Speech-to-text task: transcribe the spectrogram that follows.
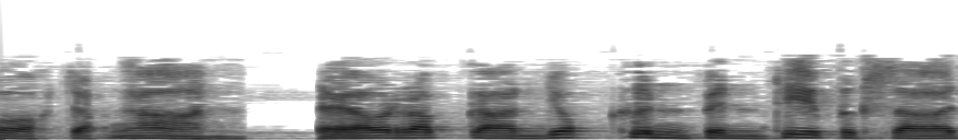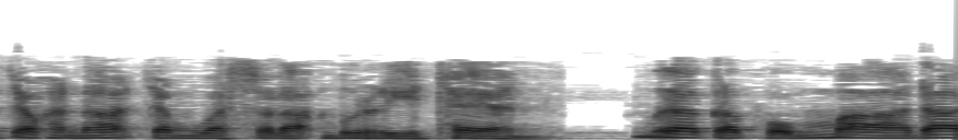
ออกจากงาน แล้วรับการยกขึ้นเป็นที่ปรึกษาเจ้าคณะจังหวัดสระบุรีแทน เมื่อกระผมมาได้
